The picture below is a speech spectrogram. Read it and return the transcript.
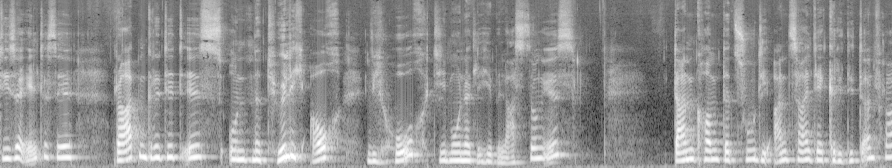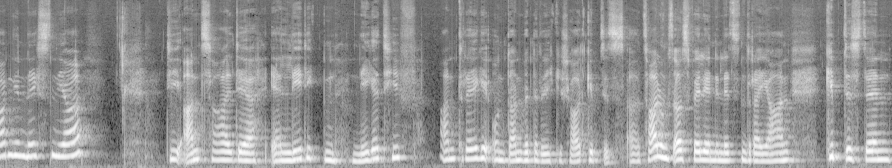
dieser älteste Ratenkredit ist und natürlich auch, wie hoch die monatliche Belastung ist. Dann kommt dazu die Anzahl der Kreditanfragen im nächsten Jahr, die Anzahl der erledigten Negativanträge und dann wird natürlich geschaut, gibt es äh, Zahlungsausfälle in den letzten drei Jahren, gibt es denn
